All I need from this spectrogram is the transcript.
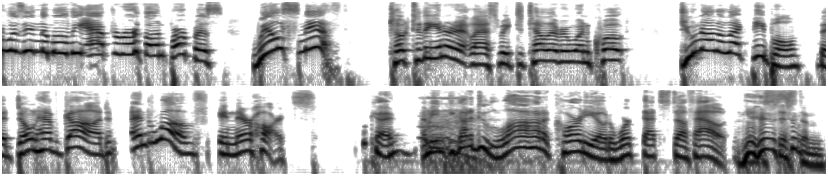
was in the movie After Earth on purpose, Will Smith, took to the internet last week to tell everyone, quote, do not elect people that don't have God and love in their hearts. okay, I mean you got to do a lot of cardio to work that stuff out in the system.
